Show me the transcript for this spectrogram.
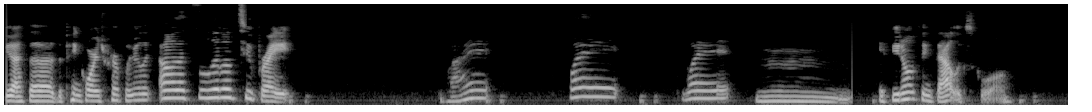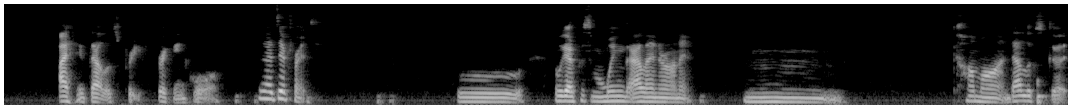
You got the, the pink, orange, purple. You're like, oh, that's a little too bright. What? What? What? Mm. If you don't think that looks cool, I think that looks pretty freaking cool. That difference. Ooh. We gotta put some winged eyeliner on it. Mmm. Come on, that looks good.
